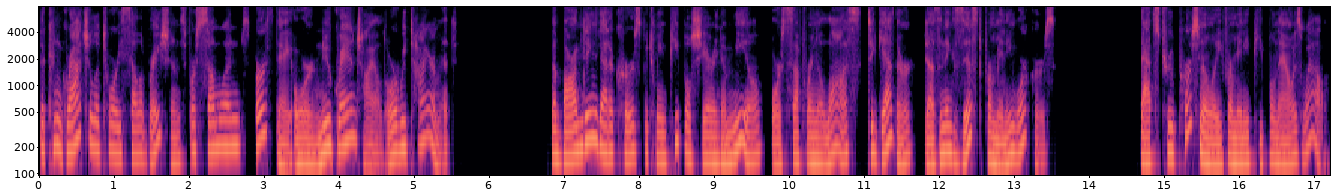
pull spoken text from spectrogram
the congratulatory celebrations for someone's birthday or new grandchild or retirement. The bonding that occurs between people sharing a meal or suffering a loss together doesn't exist for many workers. That's true personally for many people now as well.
